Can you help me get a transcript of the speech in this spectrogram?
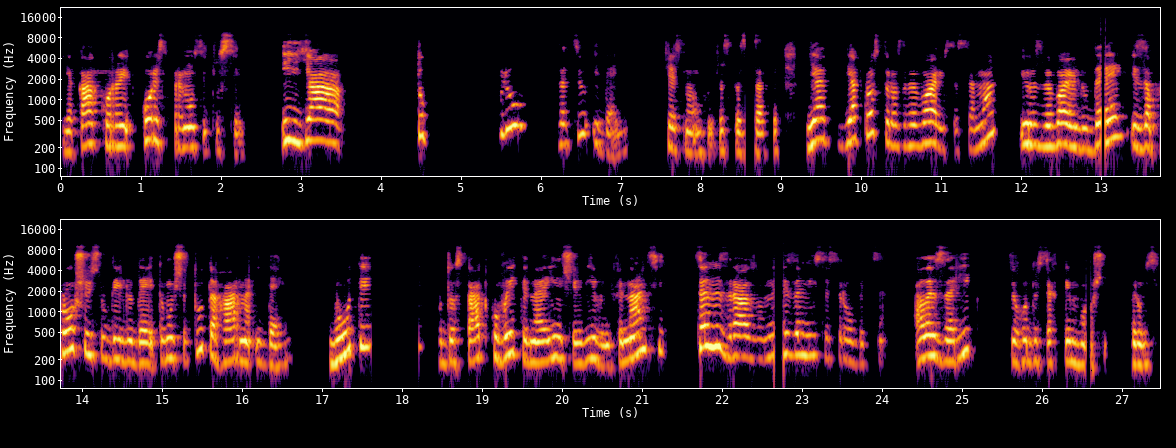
яка кори- користь приносить усім. І я туплю за цю ідею, чесно вам хочу сказати. Я, я просто розвиваюся сама і розвиваю людей, і запрошую сюди людей, тому що тут гарна ідея. Бути в достатку, вийти на інший рівень фінансів. Це не зразу, не за місяць робиться, але за рік цього досягти можна, друзі.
